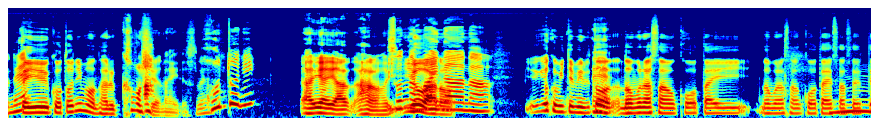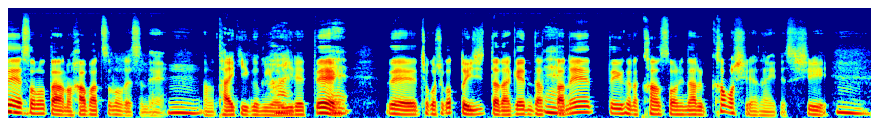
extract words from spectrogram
ね。っていうことにもなるかもしれないですね。本当に？あいやいやあの要はあのよく見てみると、ええ。野村さんを交代野村さんを交代させて、うん。その他あの派閥のですね、うん。あの待機組を入れえて、でちょこちょこっといじっただけだったねっていう風な感想になるかもしれないですし、え。うん。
